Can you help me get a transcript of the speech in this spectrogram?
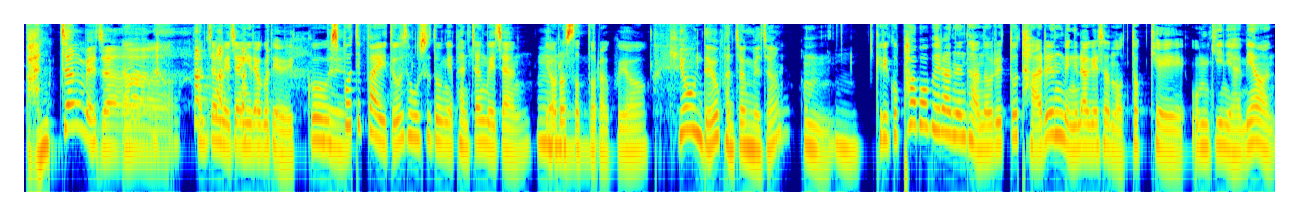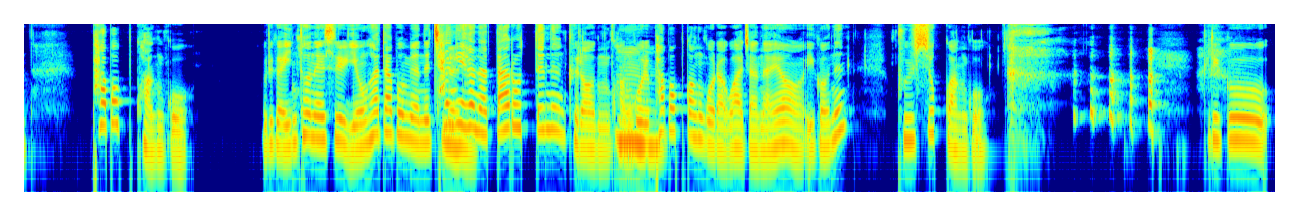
반짝 매장. 아, 반짝 매장이라고 되어 있고 네. 스포티파이도 성수동에 반짝 매장 음. 열었었더라고요. 귀여운데요, 반짝 매장? 음. 음. 그리고 팝업이라는 단어를 또 다른 맥락에서는 어떻게 옮기냐면 팝업 광고. 우리가 인터넷을 이용하다 보면은 창이 네. 하나 따로 뜨는 그런 광고를 음. 팝업 광고라고 하잖아요. 이거는 불쑥 광고. 그리고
